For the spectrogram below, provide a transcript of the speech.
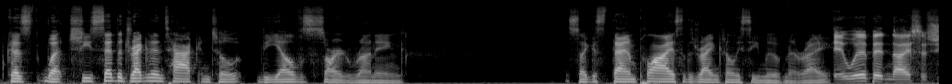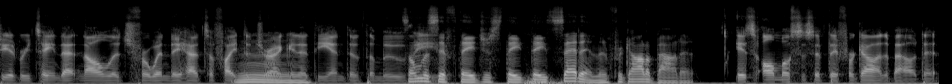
because what she said the dragon didn't attack until the elves started running. So I guess that implies that the dragon can only see movement, right? It would have been nice if she had retained that knowledge for when they had to fight the dragon Mm. at the end of the movie. It's almost as if they just they they said it and then forgot about it. it's almost as if they forgot about it.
